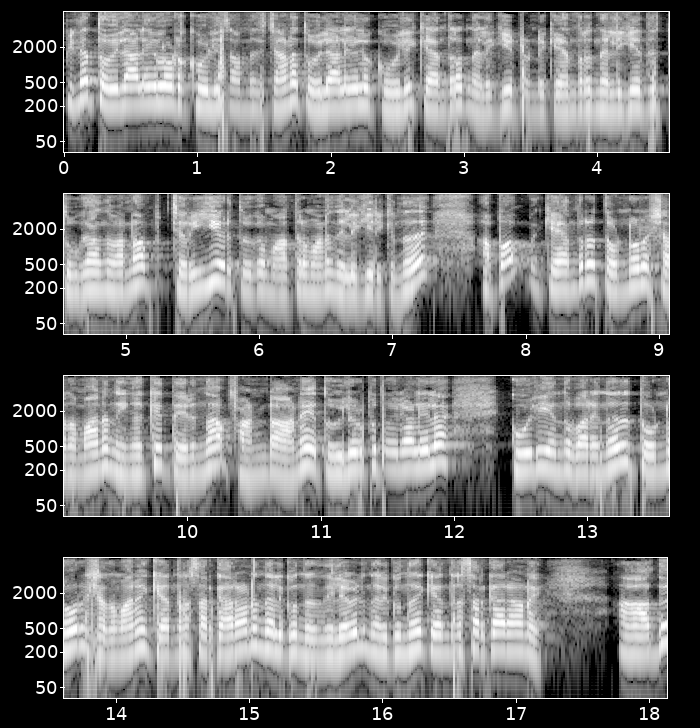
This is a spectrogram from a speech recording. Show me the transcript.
പിന്നെ തൊഴിലാളികളുടെ കൂലി സംബന്ധിച്ചാണ് തൊഴിലാളികൾ കൂലി കേന്ദ്രം നൽകിയിട്ടുണ്ട്. കേന്ദ്രം നൽകിയത് തുക എന്ന് പറഞ്ഞാൽ ചെറിയൊരു തുക മാത്രമാണ് നൽകിയിരിക്കുന്നത്. അപ്പോൾ കേന്ദ്രം തൊണ്ണൂറ് ശതമാനം നിങ്ങൾക്ക് തരുന്ന ഫണ്ടാണ് തൊഴിലുറപ്പ് തൊഴിലാളികളെ കൂലി എന്ന് പറയുന്നത്. തൊണ്ണൂറ് ശതമാനം കേന്ദ്ര സർക്കാരാണ് നൽകുന്നത്. നിലവിൽ നൽകുന്നത് കേന്ദ്ര സർക്കാരാണ്. അത്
